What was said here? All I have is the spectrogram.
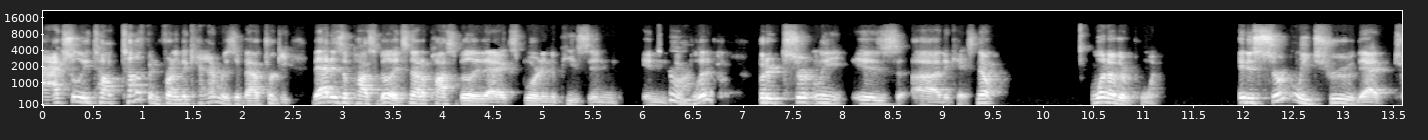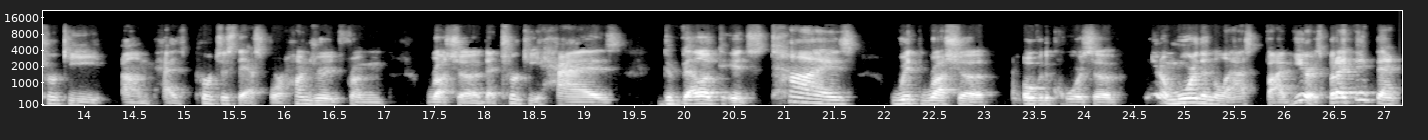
actually talk tough in front of the cameras about Turkey. That is a possibility. It's not a possibility that I explored in the piece in, in, sure. in Politico, but it certainly is uh, the case. Now, one other point. It is certainly true that Turkey um, has purchased the S 400 from Russia, that Turkey has developed its ties with Russia over the course of you know more than the last five years. But I think that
